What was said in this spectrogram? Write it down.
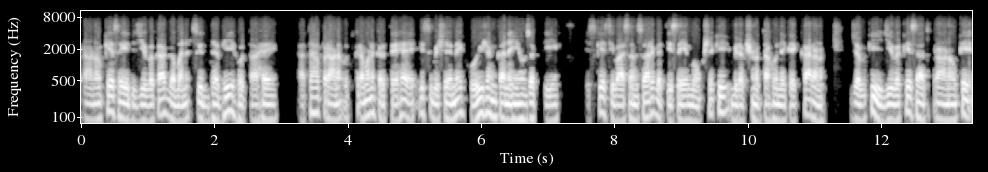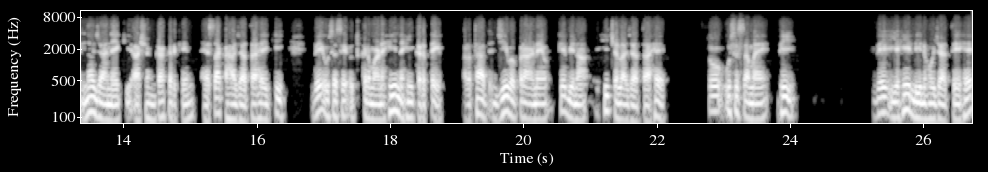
प्राणों के सहित जीव का गमन सिद्ध भी होता है। अतः प्राण उत्क्रमण करते हैं, इस विषय में कोई शंका नहीं हो सकती। इसके सिवा संसार गति से मोक्ष की विलक्षणता होने के कारण, जबकि जीव के साथ प्राणों के न जाने की आशंका करके ऐसा कहा जाता है कि वे उससे उत्क्रमण ही नहीं करते, अर्थात जीव प्राणों के बिना ही चला जाता है। तो उस समय भी वे यही लीन हो जाते हैं,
